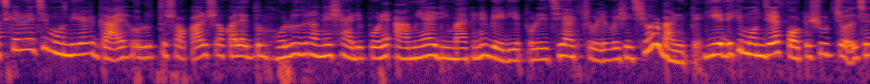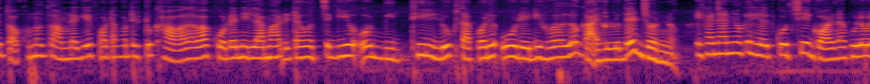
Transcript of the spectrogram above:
আজকে রয়েছে মন্দিরের গায়ে হলুদ, তো সকাল সকাল একদম হলুদ রঙের শাড়ি পরে আমি আর রিমা এখানে বেরিয়ে পড়েছি আর চলে বসেছি ওর বাড়িতে। গিয়ে দেখি মন্দিরের ফটোশুট চলছে, তখনও তো আমরা গিয়ে ফটাফট একটু খাওয়া দাওয়া করে নিলাম আর এটা হচ্ছে গিয়ে ওর বৃদ্ধির লুক তারপরে ও রেডি হয়ে হলো গায়ে হলুদের জন্য। এখানে আমি ওকে হেল্প করছি এই গয়নাগুলো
